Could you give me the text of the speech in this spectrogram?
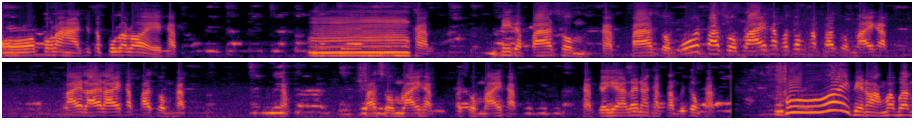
อ๋อพวกละหาชื่อกระปุกละร้อยครับ อืมครับ นี่กับปลาสมครับปลาสมโอ้ยปลาสมหลายครับปลาส้มครับปลาสมหลายครับหลายหลายหลายครับปลาสมครับ ครับปลาสมหลายครับปลาสมหลายครับ ครับเยอะแยะเลยนะครับท่านผู้ชมครับโอ้ยพี่น้องมาเบิ่ง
